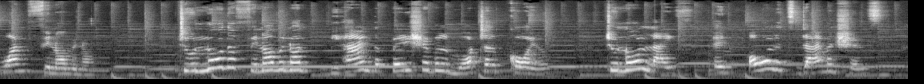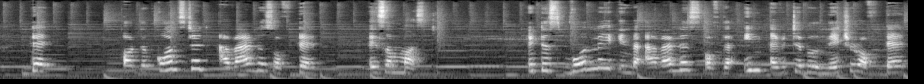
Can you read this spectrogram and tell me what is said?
one phenomenon. To know the phenomenon behind the perishable mortal coil, to know life in all its dimensions, death or the constant awareness of death is a must. It is only in the awareness of the inevitable nature of death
